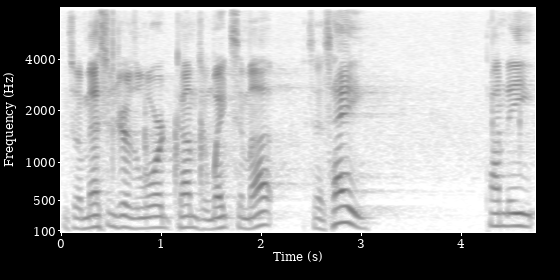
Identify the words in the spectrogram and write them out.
And so a messenger of the Lord comes and wakes him up, says, Hey, time to eat.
